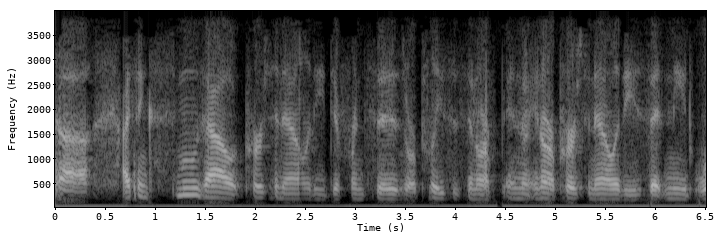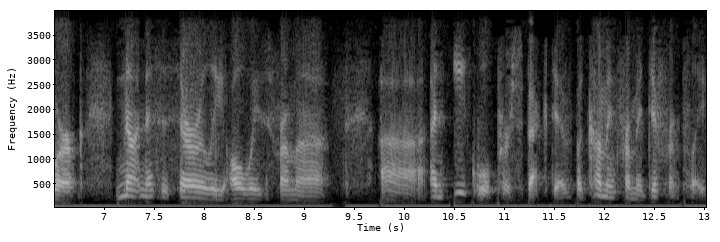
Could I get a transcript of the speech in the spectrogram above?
uh, I think smooth out personality differences or places in our in, in our personalities that need work, not necessarily always from a uh, an equal perspective, but coming from a different place.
